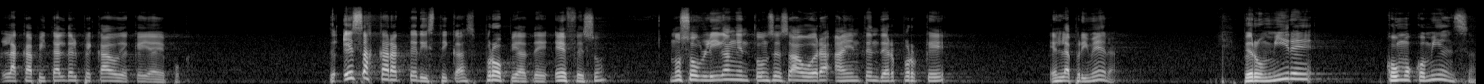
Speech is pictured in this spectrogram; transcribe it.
la capital del pecado de aquella época. Esas características propias de Éfeso nos obligan entonces ahora a entender por qué es la primera. Pero mire cómo comienza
